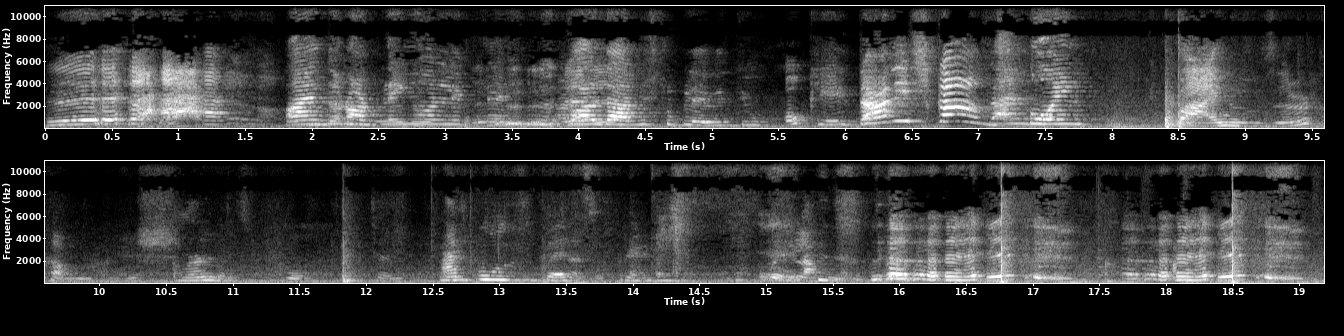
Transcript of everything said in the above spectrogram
I'm not playing only play. Call Danish to play with you. Okay, I'm going. Bye. Loser, come Danish. I'm a loser. I'm Pooh's best friend. What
